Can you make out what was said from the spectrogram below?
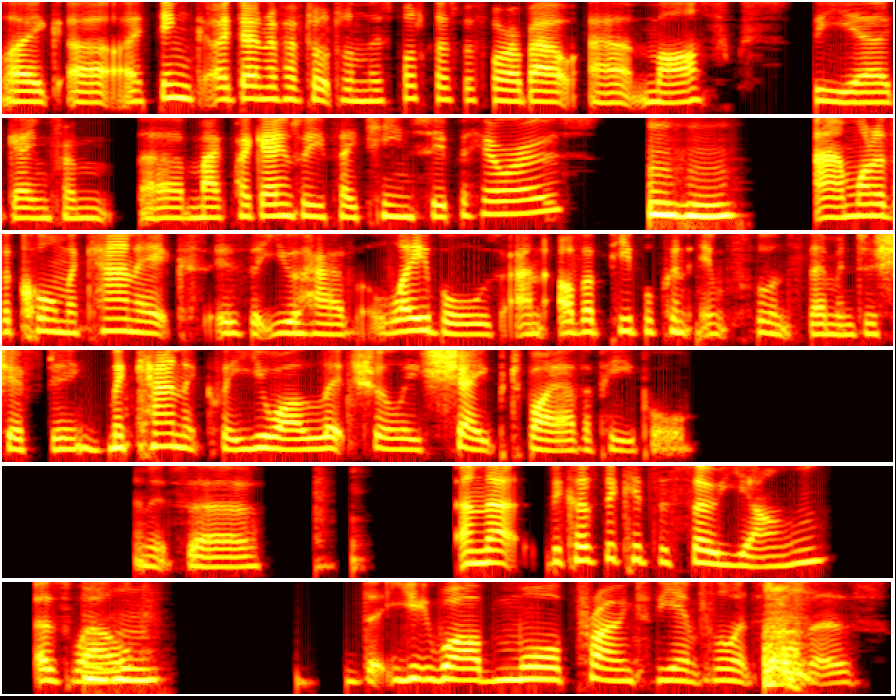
Like uh, I think I don't know if I've talked on this podcast before about uh, Masks, the uh, game from uh, Magpie Games where you play teen superheroes. hmm And one of the core mechanics is that you have labels and other people can influence them into shifting. Mechanically, you are literally shaped by other people. And it's uh and that because the kids are so young as well, Mhm. that you are more prone to the influence of others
